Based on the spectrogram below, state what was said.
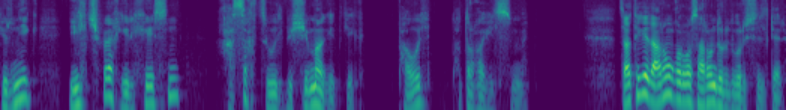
тэрнийг илж байх эрхээс нь хасах зүйл биш юма гэдгийг Паул тодорхой хэлсэн байна. За тэгээд 13-аас 14 дугаар ишлэлдэр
